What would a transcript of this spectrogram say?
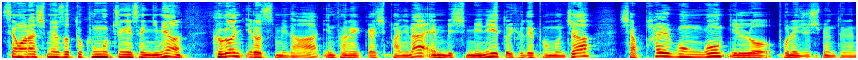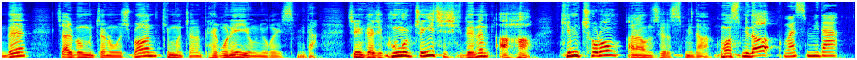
생활하시면서 또 궁금증이 생기면 그건 이렇습니다. 인터넷 게시판이나 MBC 미니 또 휴대폰 문자 샵 8001로 보내주시면 되는데 짧은 문자는 50원, 긴 문자는 100원의 이용료가 있습니다. 지금까지 궁금증이 지식이 되는 아하 김초롱 아나운서였습니다. 고맙습니다. 고맙습니다.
